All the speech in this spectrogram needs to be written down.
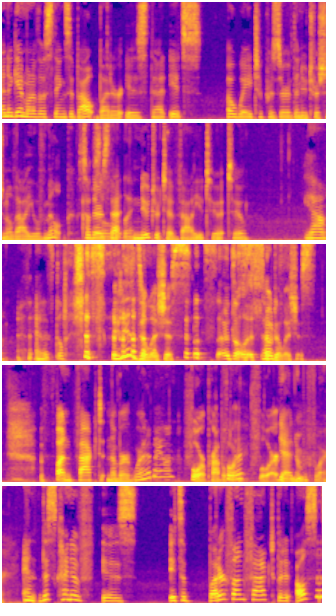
And again, one of those things about butter is that it's a way to preserve the nutritional value of milk. So there's that nutritive value to it too. yeah, and it's delicious. It is delicious. so delicious. so delicious. Fun fact number, where am I on? Four, probably. Four? Four. Yeah, number four. And this kind of is it's a butter fun fact, but it also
